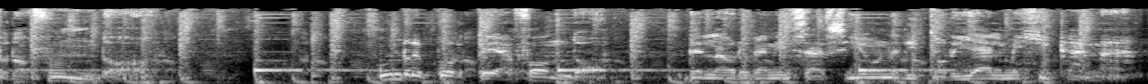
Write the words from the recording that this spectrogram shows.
Profundo, un reporte a fondo de la Organización Editorial Mexicana.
